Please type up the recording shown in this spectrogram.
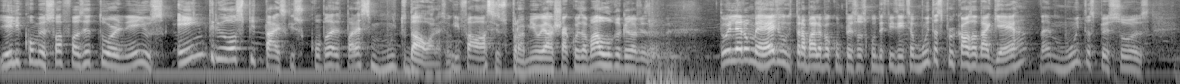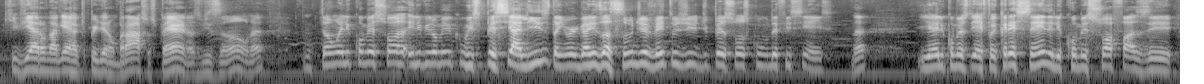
e ele começou a fazer torneios entre hospitais, que isso parece muito da hora. Se alguém falasse isso pra mim, eu ia achar a coisa maluca que eu já fiz. Então ele era um médico que trabalhava com pessoas com deficiência, muitas por causa da guerra, né? Muitas pessoas que vieram da guerra que perderam braços, pernas, visão, né? Então ele começou, a, ele virou meio que um especialista em organização de eventos de, de pessoas com deficiência, né? E aí ele começou, e aí foi crescendo, ele começou a fazer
